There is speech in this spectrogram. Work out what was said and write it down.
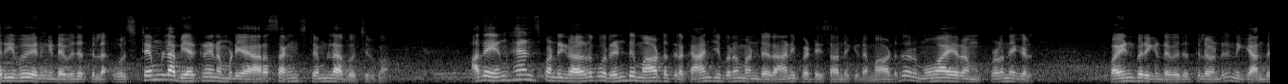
அறிவு என்கின்ற விதத்தில் ஒரு ஸ்டெம் லேப் ஏற்கனவே நம்முடைய அரசாங்கம் ஸ்டெம் லேப் வச்சுருக்கோம். அதை என்ஹான்ஸ் பண்ணுற அளவுக்கு ஒரு ரெண்டு மாவட்டத்தில் காஞ்சிபுரம் அண்டு ராணிப்பேட்டை சார்ந்திருக்கின்ற மாவட்டத்தில் ஒரு மூவாயிரம் குழந்தைகள் பயன்பெறுகின்ற விதத்தில் வந்து இன்றைக்கி அந்த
